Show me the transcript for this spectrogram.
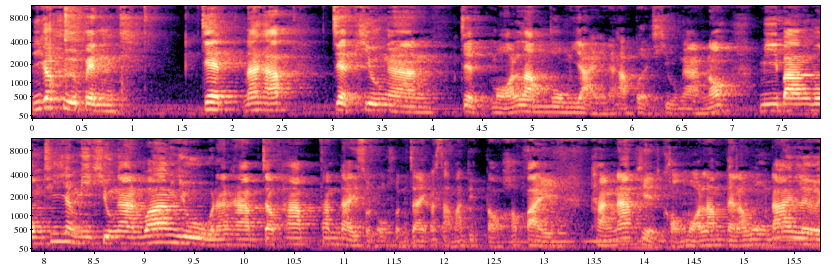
นี่ก็คือเป็น 7 นะครับ 7 คิวงาน 7 หมอลำวงใหญ่นะครับ เปิดคิวงานเนาะมีบางวงที่ยังมีคิวงานว่างอยู่นะครับเจ้าภาพท่านใดสนอกสนใจก็สามารถติดต่อเข้าไปทางหน้าเพจของหมอลำแต่ละวงได้เลย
